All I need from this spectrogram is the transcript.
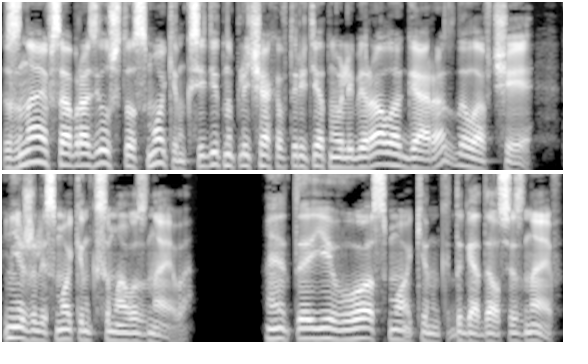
Знаев сообразил, что смокинг сидит на плечах авторитетного либерала гораздо ловчее, нежели смокинг самого Знаева. «Это его смокинг», — догадался Знаев.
